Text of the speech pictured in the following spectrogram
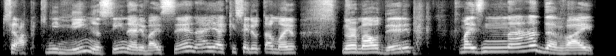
sei lá, pequenininho assim, né? Ele vai ser, né? E aqui seria o tamanho normal dele. Mas nada vai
